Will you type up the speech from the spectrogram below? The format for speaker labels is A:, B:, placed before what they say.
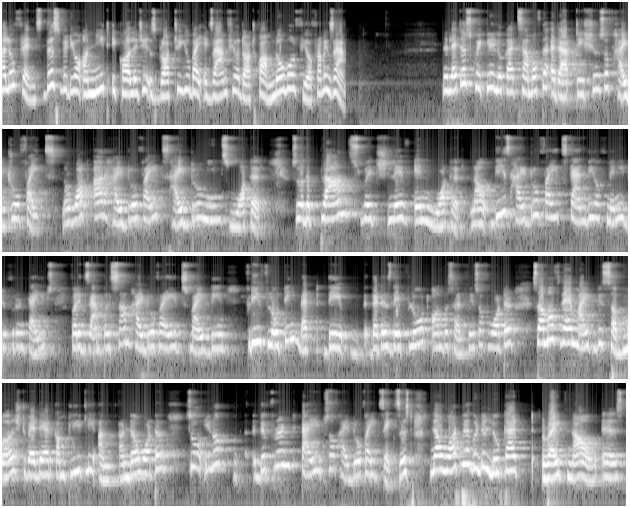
A: Hello friends, this video on NEET ecology is brought to you by examfear.com. No more fear from exam. Now let us quickly look at some of the adaptations of hydrophytes. Now what are hydrophytes? Hydro means water. So the plants which live in water. Now these hydrophytes can be of many different types. For example, some hydrophytes might be free floating that they that is they float on the surface of water. Some of them might be submerged where they are completely un underwater. So you know different types of hydrophytes exist. Now what we are going to look at right now is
